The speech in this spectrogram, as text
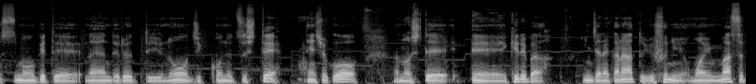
質問を受けて悩んでるっていうのを実行に移して、転職をあのしてい、えー、ければいいんじゃないかなというふうに思います。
